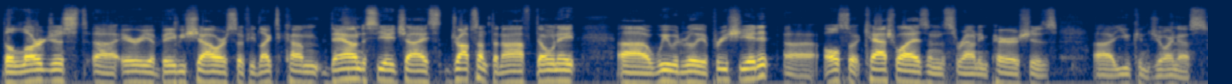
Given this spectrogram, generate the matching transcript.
the largest uh, area baby shower. So if you'd like to come down to CHI, drop something off, donate, uh, we would really appreciate it. Uh, also at Cashwise and the surrounding parishes, uh, you can join us.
